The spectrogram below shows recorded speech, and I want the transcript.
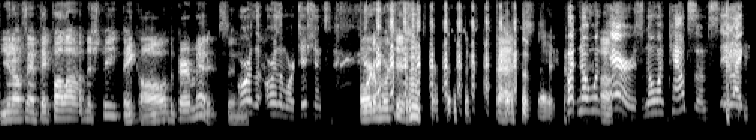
You know what I'm saying? If they fall out in the street, they call the paramedics and Or the or the morticians. or the morticians. But no one cares. No one counts them. It, like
